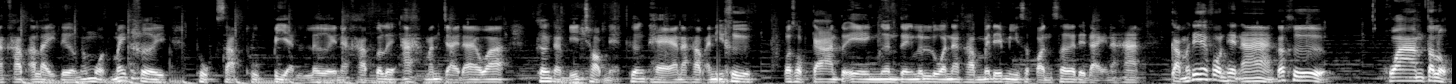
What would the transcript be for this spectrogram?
นะครับอะไหล่เดิมทั้งหมดไม่เคยถูกสับถูกเปลี่ยนเลยนะครับ ก็เลยอะมั่นใจได้ว่าเครื่องจากดิช็อปเนี่ยเครื่องแท้นะครับ อันนี้คือประสบการณ์ตัวเองเงินตัวเองล้วนๆนะครับไม่ได้มีสปอนเซอร์ใดๆนะฮะกลับมาที่ iPhone 10R ก็คือ ความตลก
